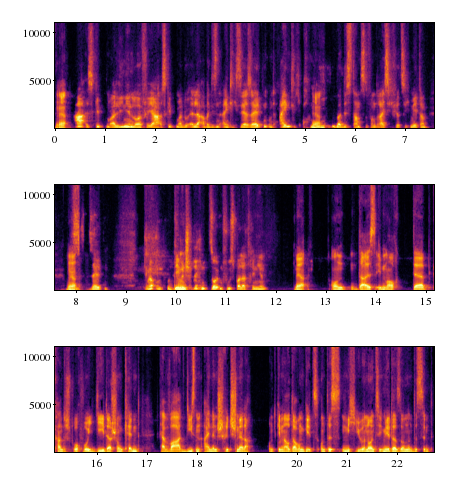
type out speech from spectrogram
Ja. Ah, es gibt mal Linienläufe, ja, es gibt mal Duelle, aber die sind eigentlich sehr selten und eigentlich auch nie ja. über Distanzen von 30, 40 Metern. Das ja. ist selten. Ja, und, und dementsprechend und, sollten Fußballer trainieren. Ja, und da ist eben auch der bekannte Spruch, wo jeder schon kennt, er war diesen einen Schritt schneller. Und genau darum geht's. Und das nicht über 90 Meter, sondern das sind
